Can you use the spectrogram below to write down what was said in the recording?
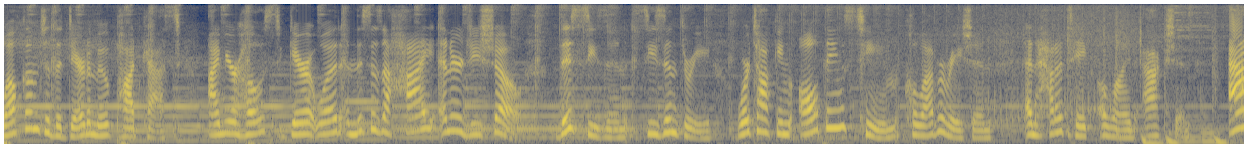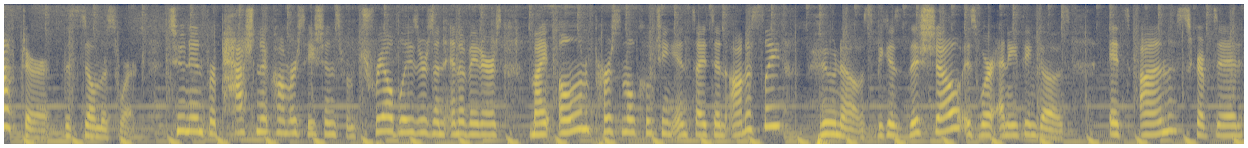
Welcome to the Dare to Move podcast. I'm your host, Garrett Wood, and this is a high energy show. This season, season three, we're talking all things team, collaboration, and how to take aligned action after the stillness work. Tune in for passionate conversations from trailblazers and innovators, my own personal coaching insights, and honestly, who knows? Because this show is where anything goes. It's unscripted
